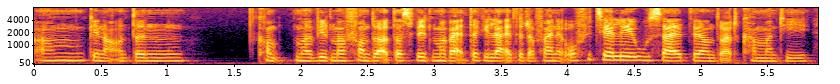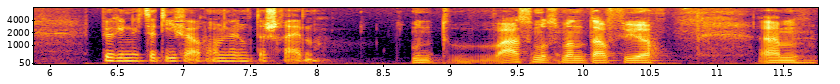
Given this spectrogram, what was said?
Ähm, genau, und dann kommt man, wird man von dort aus wird man weitergeleitet auf eine offizielle EU-Seite und dort kann man die Bürgerinitiative auch online unterschreiben. Und was muss man dafür ähm,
